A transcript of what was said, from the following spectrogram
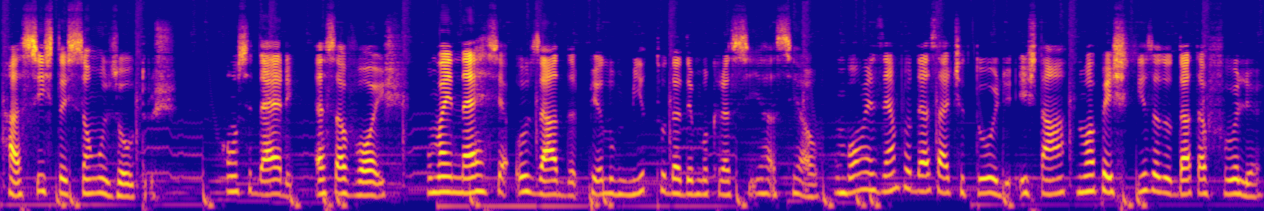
racistas são os outros. Considere essa voz uma inércia usada pelo mito da democracia racial. Um bom exemplo dessa atitude está numa pesquisa do Datafolha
